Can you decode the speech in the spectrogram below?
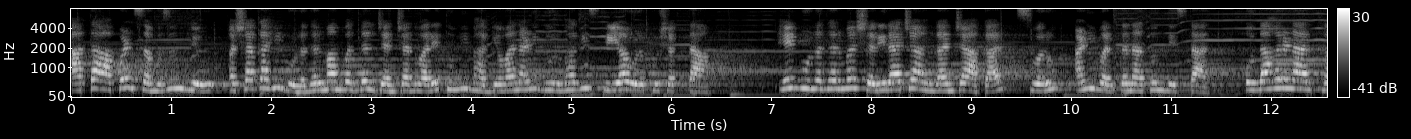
आता आपण समजून घेऊ अशा काही गुणधर्मांबद्दल ज्यांच्याद्वारे तुम्ही भाग्यवान आणि दुर्भागी स्त्रिया ओळखू शकता. हे गुणधर्म शरीराच्या अंगांच्या आकार स्वरूप आणि वर्तनातून दिसतात. उदाहरणार्थ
